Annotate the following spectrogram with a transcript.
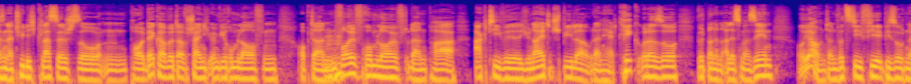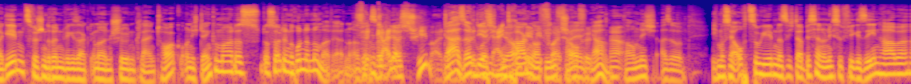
Also natürlich klassisch, so ein Paul Becker wird da wahrscheinlich irgendwie rumlaufen, ob da ein Wolf rumläuft oder ein paar aktive United-Spieler oder ein Herd Krieg oder so, wird man dann alles mal sehen. Oh ja, und dann wird's die vier Episoden da geben. Zwischendrin, wie gesagt, immer einen schönen kleinen Talk und ich denke mal, das, das sollte eine runde Nummer werden. Also Wird ein das solltet geiler ihr euch- Stream, Alter. Ja, solltet Den ihr euch eintragen, auf jeden Fall. Ja, Ja. warum nicht? Also ich muss ja auch zugeben, dass ich da bisher noch nicht so viel gesehen habe.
